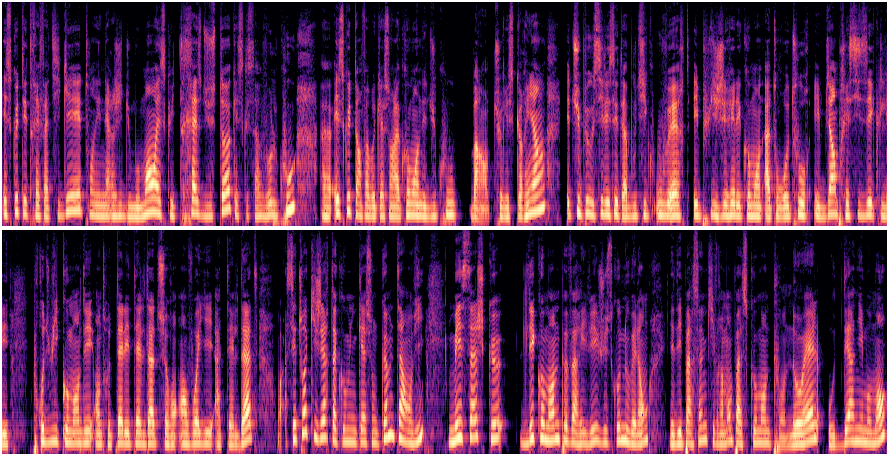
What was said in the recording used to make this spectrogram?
est-ce que tu es très fatigué, ton énergie du moment, est-ce qu'il te reste du stock, est-ce que ça vaut le coup, euh, est-ce que tu es en fabrication à la commande et du coup, ben, tu risques rien. Et tu peux aussi laisser ta boutique ouverte et puis gérer les commandes à ton retour et bien préciser que les produits commandés entre telle et telle date seront envoyés à telle date. C'est toi qui gères ta communication comme tu as envie, mais sache que les commandes peuvent arriver jusqu'au nouvel an. Il y a des personnes qui vraiment passent commande pour Noël au dernier moment.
